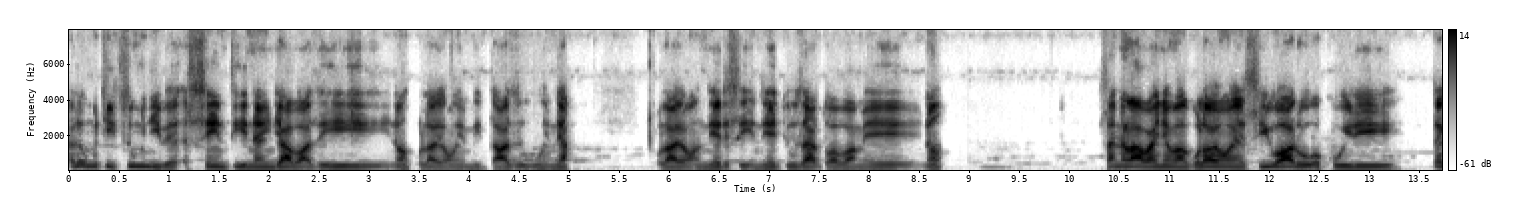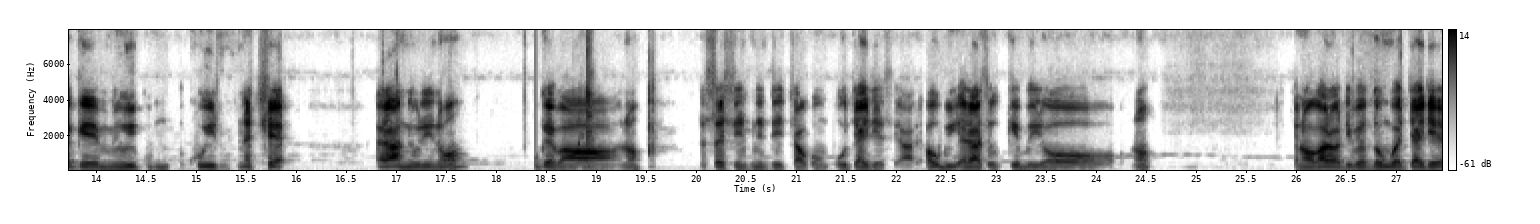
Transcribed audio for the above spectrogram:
အလုံးမကြည့်စူးမညီပဲအစင်တည်နိုင်ကြပါစေနော်ကိုလာရောင်ရဲ့မိသားစုဝင်များကိုလာရောင်အနေတစီအနေကျူးစားသွားပါမယ်နော်ဆန္ဒလာပိုင်းထဲမှာကိုလာရောင်ရဲ့စီဝါတို့အခွေတွေတက်ကဲမျိုးအခွေနှစ်ချက်အဲ့ဒါမျိုးတွေနော်ဟုတ်ကဲ့ပါနော်28နှစ်တည်း6ကုန်ပိုကြိုက်တယ်ဆရာဟုတ်ပြီအဲ့ဒါဆိုကစ်ပြီတော့နော်ကျွန်တော်ကတော့ဒီဘက်3ဘက်ကြိုက်တယ်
